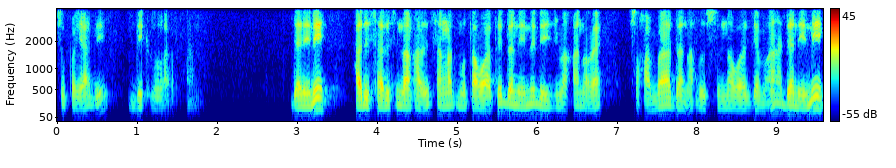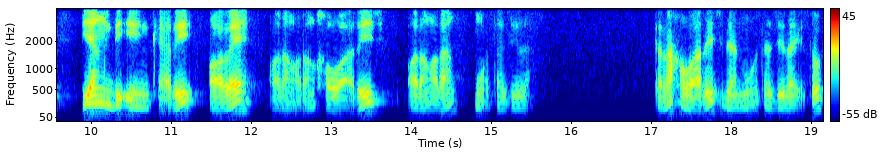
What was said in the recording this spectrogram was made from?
supaya di, dikeluarkan. Dan ini hadis-hadis tentang hal ini sangat mutawatir dan ini diijmakan oleh sahabat dan ahlus sunnah wal jamaah dan ini yang diingkari oleh orang-orang khawarij, orang-orang mu'tazilah. Karena khawarij dan mu'tazilah itu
